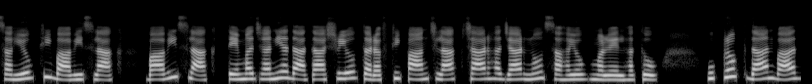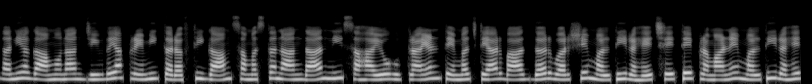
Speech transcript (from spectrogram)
સહયોગથી બાવીસ લાખ બાવીસ લાખ તેમજ અન્ય દાતાશ્રીઓ તરફથી પાંચ લાખ ચાર હજારનો સહયોગ મળેલ હતો. ઉપરોક્ત દાન બાદ અન્ય ગામોના જીવદયા પ્રેમી તરફથી ગામ સમસ્ત નાનદાનની સહાયો ઉત્તરાયણ તેમજ ત્યારબાદ દર વર્ષે મળતી રહે છે તે પ્રમાણે મળતી રહે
